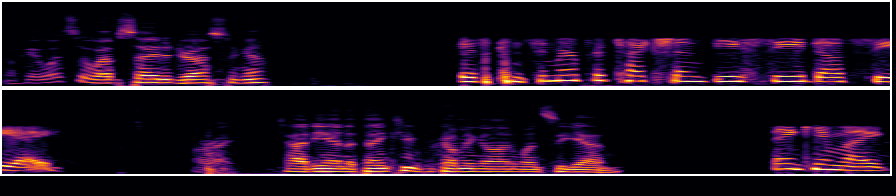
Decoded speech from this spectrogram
Okay, what's the website address again? It's consumerprotectionbc.ca. All right. Tatiana, thank you for coming on once again. Thank you, Mike.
